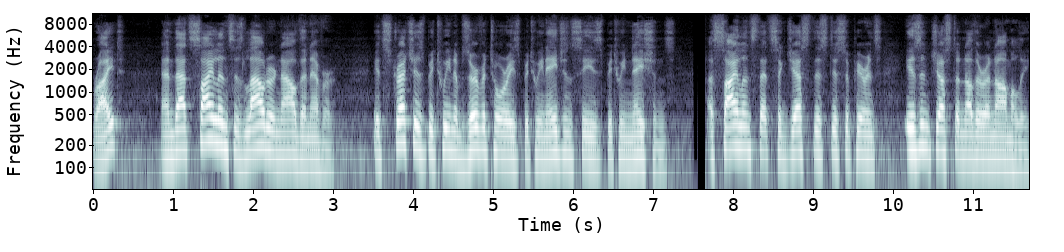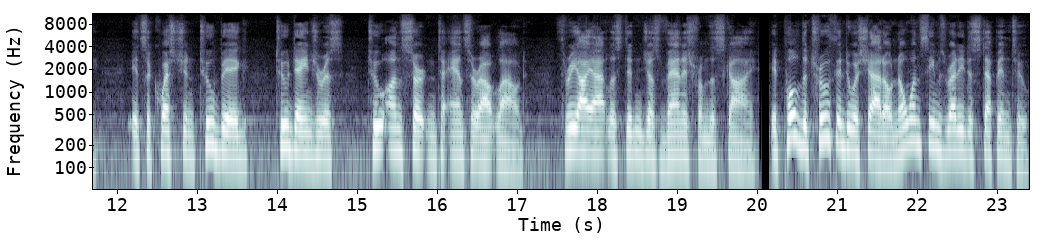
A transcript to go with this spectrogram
right? And that silence is louder now than ever. It stretches between observatories, between agencies, between nations. A silence that suggests this disappearance isn't just another anomaly. It's a question too big, too dangerous, too uncertain to answer out loud. Three Eye Atlas didn't just vanish from the sky. It pulled the truth into a shadow no one seems ready to step into.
